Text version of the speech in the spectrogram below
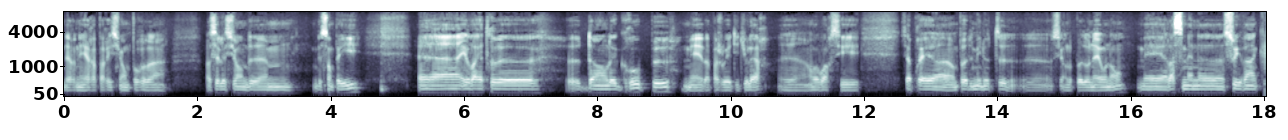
dernière apparition pour la, sélection de, son pays. Euh, il va être euh, dans le groupe, mais il ne va pas jouer titulaire. Euh, on va voir si, si après un peu de minutes, si on le peut donner ou non. Mais la semaine suivante,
